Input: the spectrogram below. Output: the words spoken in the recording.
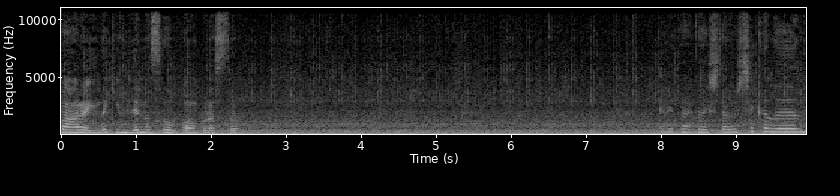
Bahar ayında kim bilir nasıl burası. Evet arkadaşlar hoşçakalın.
